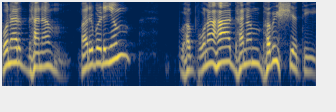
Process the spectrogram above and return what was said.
புனர்தனம் மறுபடியும் புனகா தனம் பவிஷ்யத்தி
